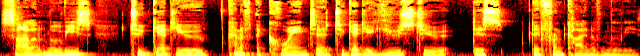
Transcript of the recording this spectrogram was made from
silent movies to get you kind of acquainted, to get you used to this different kind of movie.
